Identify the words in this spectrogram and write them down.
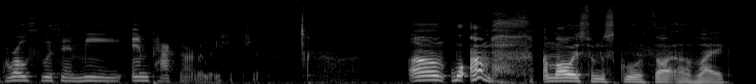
Growth within me impact our relationship. Um. Well, I'm. I'm always from the school of thought of like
